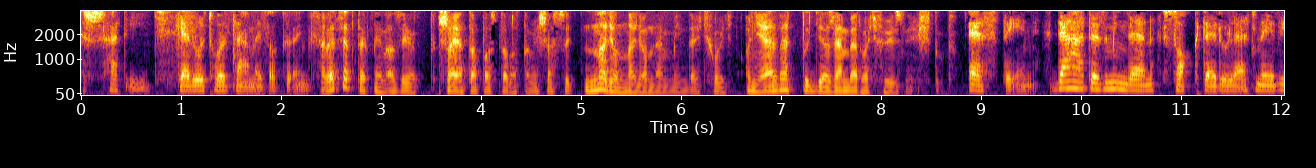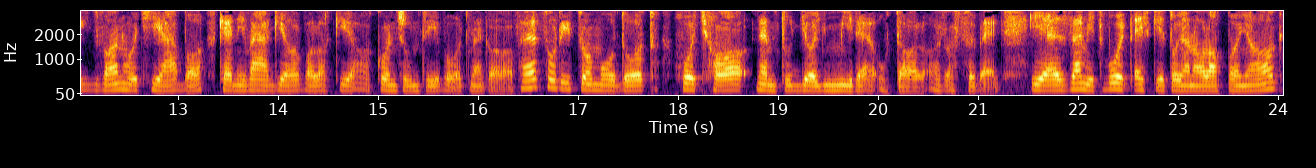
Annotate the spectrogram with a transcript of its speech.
és hát így került hozzám ez a könyv. A recepteknél azért saját tapasztalatom is az, hogy nagyon-nagyon nem mindegy, hogy a nyelvet tudja az ember, vagy főzni is tud. Ez tény. De hát ez minden szakterületnél így van, hogy hiába Kenny vágja valaki a konzsuntívót, meg a felszólító módot, hogyha nem tudja, hogy mire utal az a szöveg. Jelzem, itt volt egy-két olyan alapanyag,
